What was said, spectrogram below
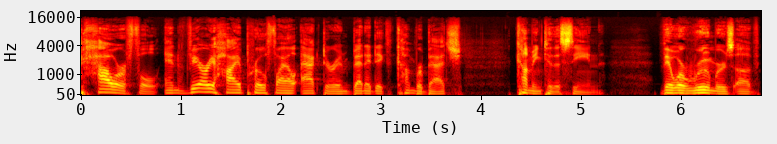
powerful, and very high profile actor in Benedict Cumberbatch coming to the scene. There were rumors of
